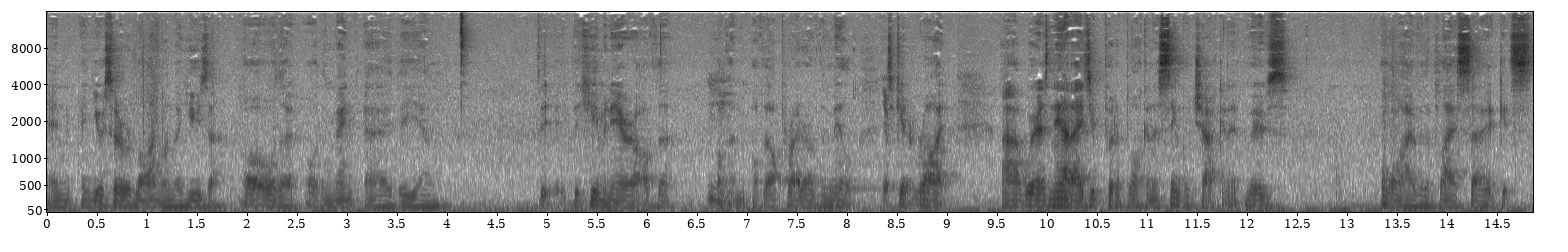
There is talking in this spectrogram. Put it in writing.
and, and you were sort of relying on the user or, or the or the man, uh, the, um, the the human error of the, of Mm. the of the operator of the mill Yep. to get it right. Uh, whereas nowadays you put a block in a single chuck and it moves all over the place, so it gets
